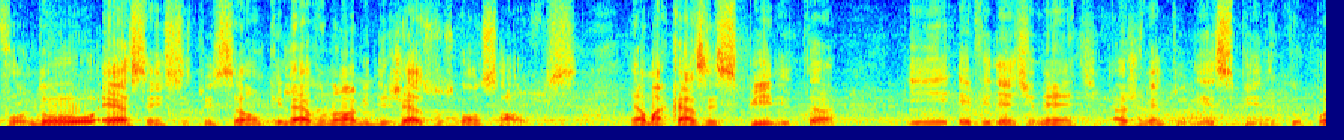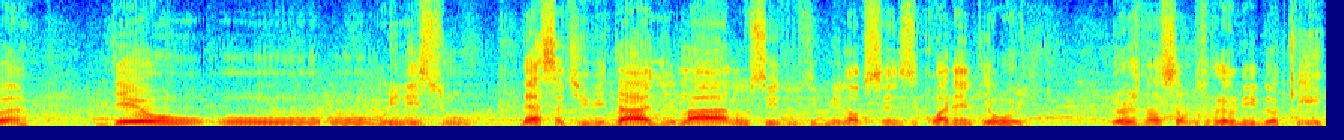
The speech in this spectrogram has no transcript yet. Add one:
fundou essa instituição que leva o nome de Jesus Gonçalves. É uma casa espírita e, evidentemente, a Juventude Espírita Tupã deu o, o início dessa atividade lá nos idos de 1948. E hoje nós estamos reunidos aqui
